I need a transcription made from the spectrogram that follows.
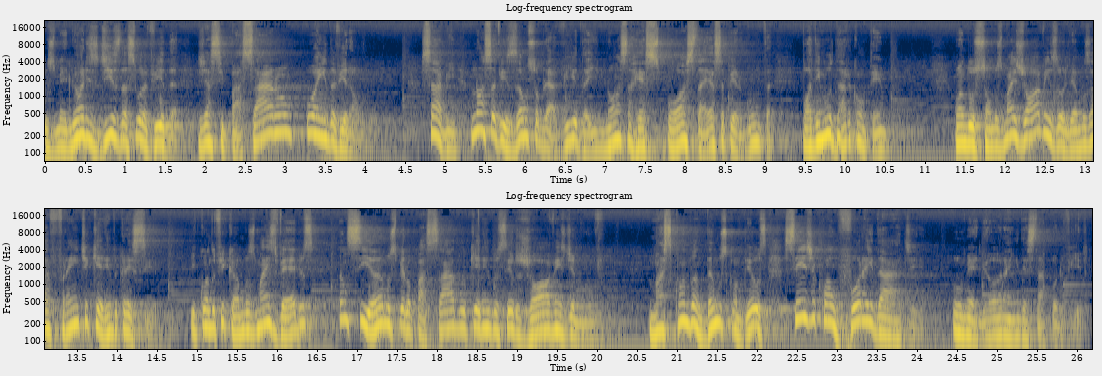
Os melhores dias da sua vida já se passaram ou ainda virão? Sabe, nossa visão sobre a vida e nossa resposta a essa pergunta podem mudar com o tempo. Quando somos mais jovens, olhamos à frente querendo crescer. E quando ficamos mais velhos, ansiamos pelo passado querendo ser jovens de novo. Mas quando andamos com Deus, seja qual for a idade, o melhor ainda está por vir.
